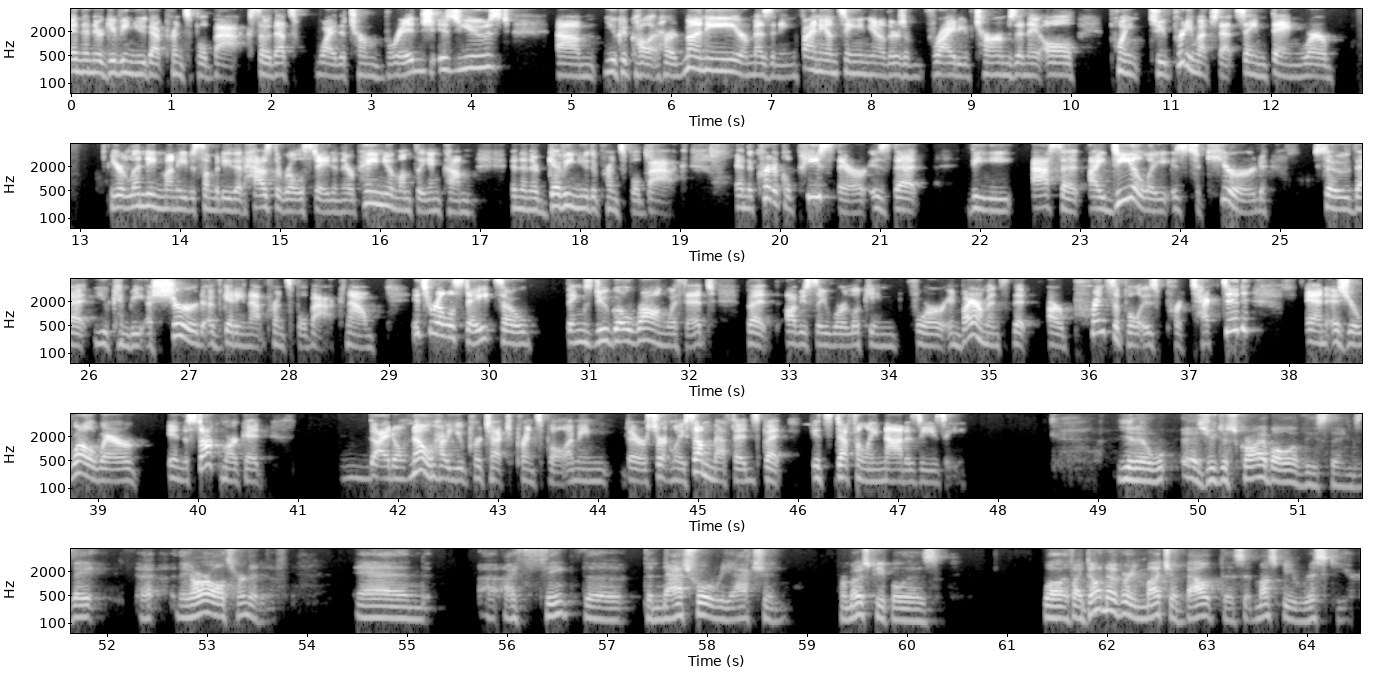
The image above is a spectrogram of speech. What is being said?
and then they're giving you that principal back. So that's why the term bridge is used. Um, you could call it hard money or mezzanine financing. You know there's a variety of terms and they all point to pretty much that same thing where you're lending money to somebody that has the real estate and they're paying you a monthly income and then they're giving you the principal back and the critical piece there is that the asset ideally is secured so that you can be assured of getting that principal back. Now, it's real estate, so things do go wrong with it, but obviously we're looking for environments that our principal is protected. And as you're well aware, in the stock market, I don't know how you protect principal. I mean, there are certainly some methods, but it's definitely not as easy you know as you describe all of these things they uh, they are alternative and i think the the natural reaction for most people is, well, if I don't know very much about this, it must be riskier.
